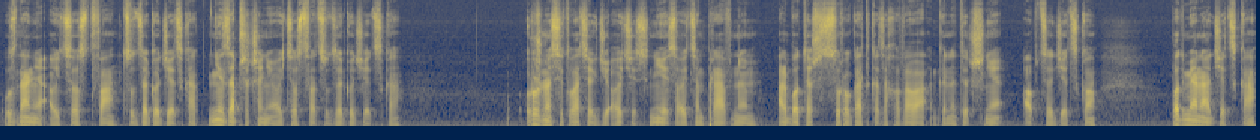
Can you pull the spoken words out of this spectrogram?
uznania ojcostwa cudzego dziecka, niezaprzeczenia ojcostwa cudzego dziecka, różne sytuacje, gdzie ojciec nie jest ojcem prawnym, albo też surogatka zachowała genetycznie obce dziecko, podmiana dziecka,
